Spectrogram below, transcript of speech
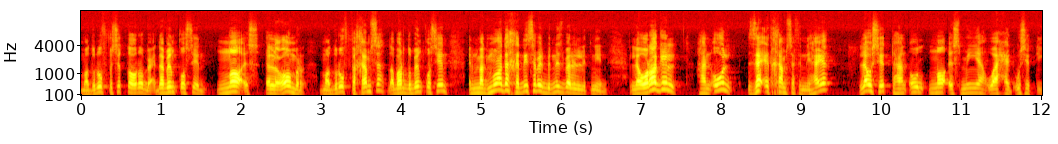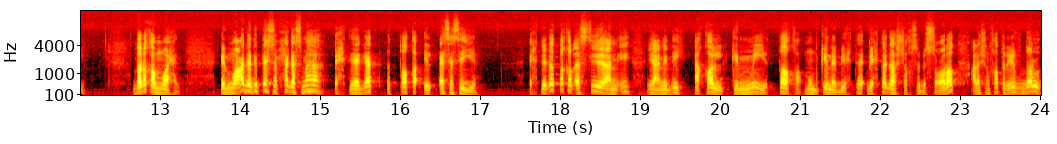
مضروب في 6 وربع ده بين قوسين. ناقص العمر مضروب في 5 ده برضه بين قوسين. المجموع ده خليه ثابت بالنسبة للاثنين لو راجل هنقول زائد 5 في النهاية لو ست هنقول ناقص 161 ده رقم واحد. المعادلة دي بتحسب حاجة اسمها احتياجات الطاقة الأساسية. احتياجات الطاقة الأساسية يعني إيه؟ يعني دي أقل كمية طاقة ممكنة بيحت- بيحتاجها الشخص بالسعرات علشان خاطر يفضل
